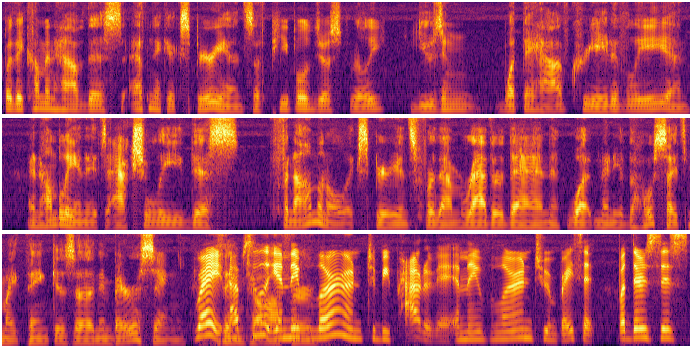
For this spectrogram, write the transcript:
but they come and have this ethnic experience of people just really using what they have creatively and, and humbly. And it's actually this phenomenal experience for them rather than what many of the host sites might think is an embarrassing right absolutely and they've learned to be proud of it and they've learned to embrace it but there's this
